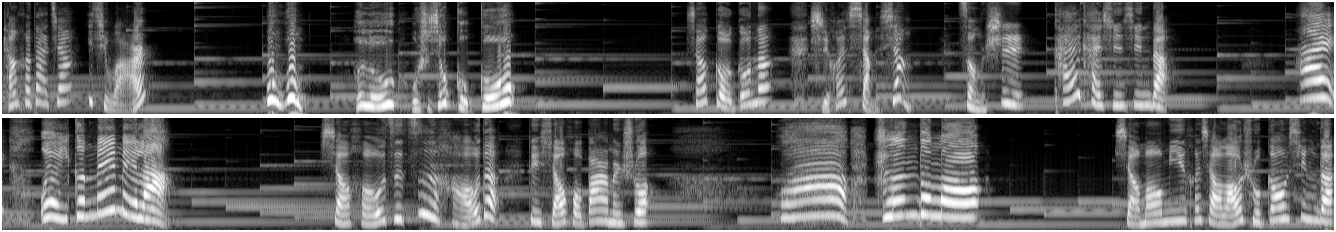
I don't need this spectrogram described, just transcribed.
常和大家一起玩儿。汪汪，Hello，我是小狗狗。小狗狗呢，喜欢想象，总是开开心心的。嗨，我有一个妹妹啦！小猴子自豪地对小伙伴们说：“哇，真的吗？”小猫咪和小老鼠高兴地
